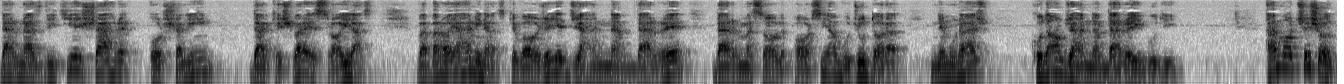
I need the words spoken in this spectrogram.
در نزدیکی شهر اورشلیم در کشور اسرائیل است. و برای همین است که واژه جهنم دره در مثال پارسی هم وجود دارد. نمونهش کدام جهنم دره ای بودی؟ اما چه شد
